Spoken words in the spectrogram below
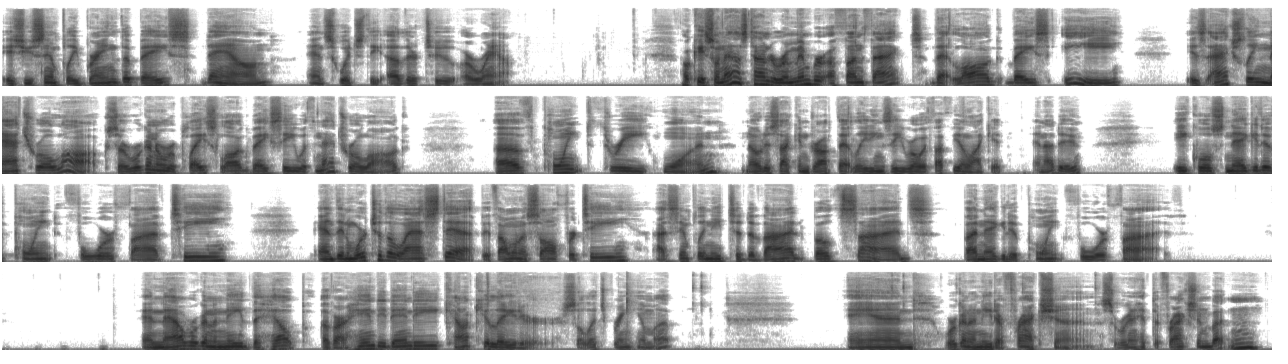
is you simply bring the base down and switch the other two around. Okay, so now it's time to remember a fun fact that log base e is actually natural log. So we're going to replace log base e with natural log of 0.31, notice I can drop that leading zero if I feel like it, and I do, equals negative 0.45t. And then we're to the last step. If I want to solve for t, I simply need to divide both sides by negative 0.45. And now we're going to need the help of our handy dandy calculator. So let's bring him up and we're going to need a fraction. So we're going to hit the fraction button.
